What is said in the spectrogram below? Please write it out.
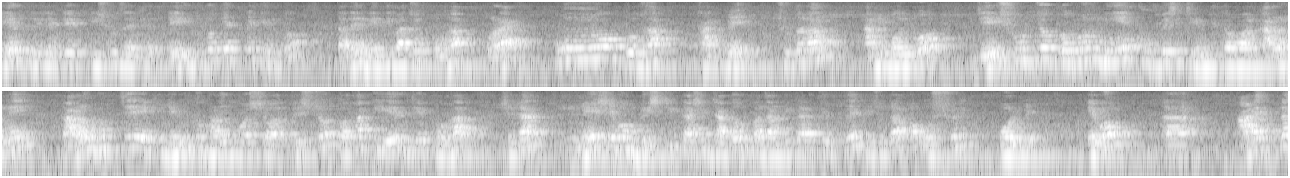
হেলথ রিলেটেড ইস্যুজের ক্ষেত্রে। এই দুটো ক্ষেত্রে কিন্তু তাদের নেতিবাচক প্রভাব পড়ার পূর্ণ প্রভাব থাকবে। সুতরাং আমি বলব যে সূর্য গ্রহণ নিয়ে খুব বেশি চিন্তিত হওয়ার কারণ নেই। কারণ হচ্ছে এটি যেহেতু ভারতবর্ষে অদৃশ্য, তথাপি এর যে প্রভাব, সেটা মেষ এবং বৃষ্টিক রাশির জাতক বা জাতিকার ক্ষেত্রে কিছুটা অবশ্যই পড়বে। এবং আরেকটা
